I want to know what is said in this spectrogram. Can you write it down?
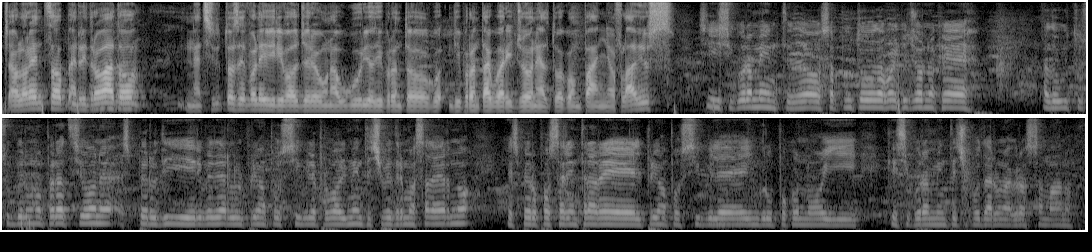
Ciao Lorenzo, ben ritrovato. Innanzitutto se volevi rivolgere un augurio di, pronto, di pronta guarigione al tuo compagno Flavius. Sì, sicuramente. Ho saputo da qualche giorno che ha dovuto subire un'operazione, spero di rivederlo il prima possibile, probabilmente ci vedremo a Salerno e spero possa rientrare il prima possibile in gruppo con noi che sicuramente ci può dare una grossa mano.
